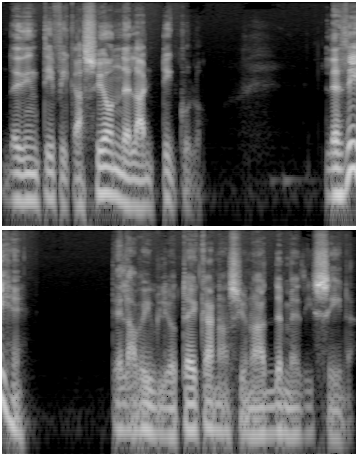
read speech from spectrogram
de identificación del artículo. Les dije, de la Biblioteca Nacional de Medicina.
